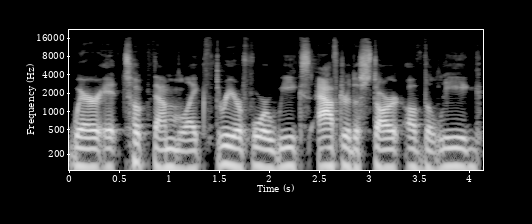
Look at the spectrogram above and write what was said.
where it took them like 3 or 4 weeks after the start of the league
